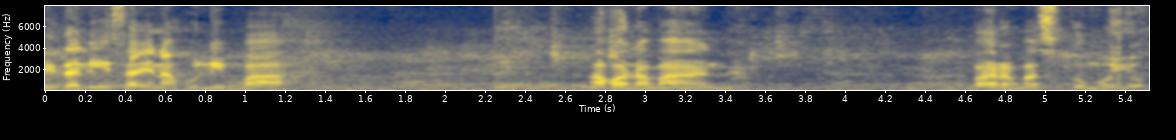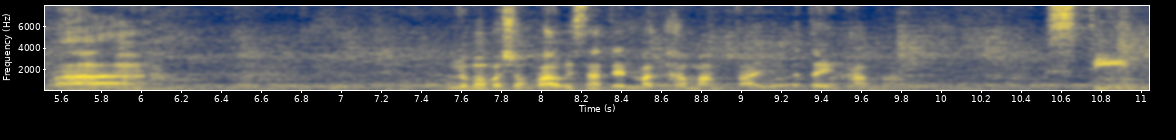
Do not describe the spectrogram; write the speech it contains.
Si Dalisa ay nahuli pa. Ako naman, para mas tumuyo, ah, lumabas yung pawis natin, maghamam tayo. Ito yung hamam. Steam.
